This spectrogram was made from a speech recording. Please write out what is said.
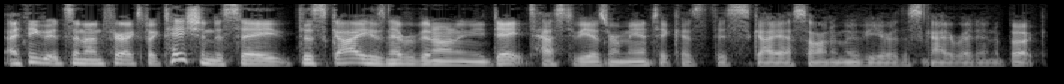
I think it's an unfair expectation to say this guy who's never been on any dates has to be as romantic as this guy I saw in a movie or this guy I read in a book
